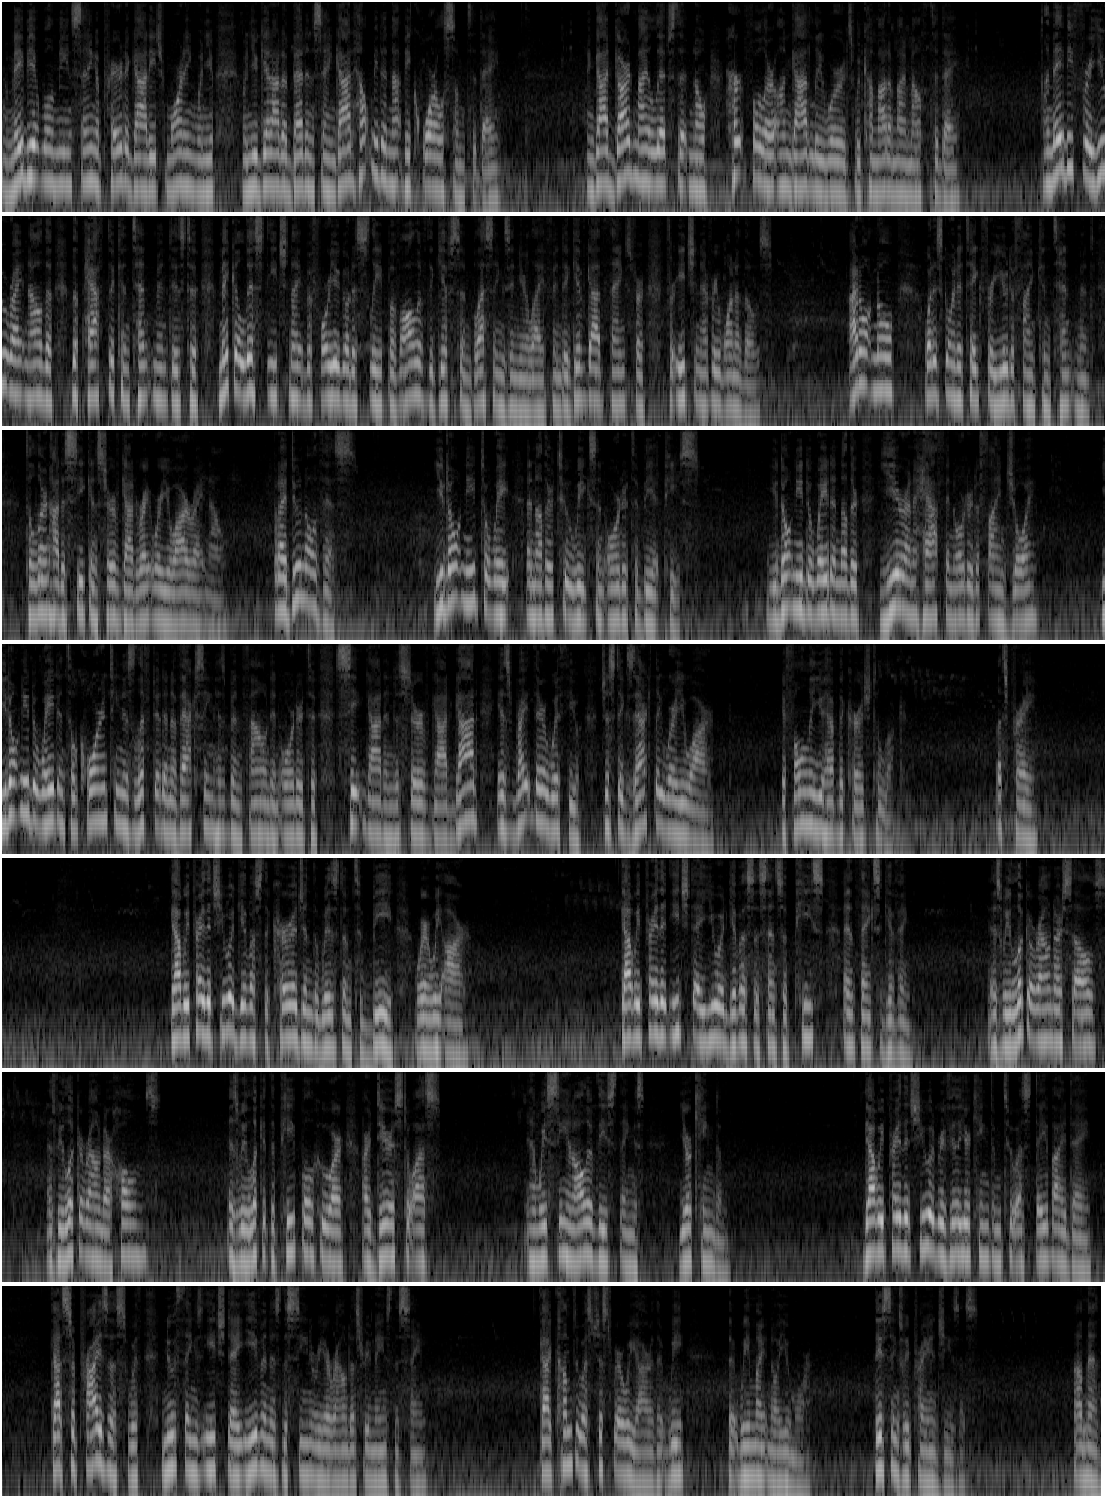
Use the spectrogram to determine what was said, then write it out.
Maybe it will mean saying a prayer to God each morning when you, when you get out of bed and saying, God, help me to not be quarrelsome today. And God, guard my lips that no hurtful or ungodly words would come out of my mouth today. And maybe for you right now, the, the path to contentment is to make a list each night before you go to sleep of all of the gifts and blessings in your life and to give God thanks for, for each and every one of those. I don't know what it's going to take for you to find contentment, to learn how to seek and serve God right where you are right now. But I do know this you don't need to wait another two weeks in order to be at peace. You don't need to wait another year and a half in order to find joy. You don't need to wait until quarantine is lifted and a vaccine has been found in order to seek God and to serve God. God is right there with you, just exactly where you are, if only you have the courage to look. Let's pray. God, we pray that you would give us the courage and the wisdom to be where we are. God, we pray that each day you would give us a sense of peace and thanksgiving. As we look around ourselves, as we look around our homes, as we look at the people who are, are dearest to us, and we see in all of these things your kingdom. God, we pray that you would reveal your kingdom to us day by day. God, surprise us with new things each day, even as the scenery around us remains the same. God, come to us just where we are that we, that we might know you more. These things we pray in Jesus. Amen.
